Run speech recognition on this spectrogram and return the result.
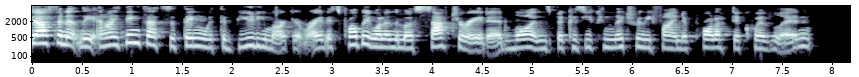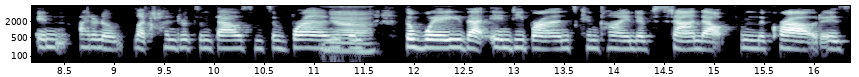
Definitely. And I think that's the thing with the beauty market, right? It's probably one of the most saturated ones because you can literally find a product equivalent in I don't know like hundreds and thousands of brands yeah. and the way that indie brands can kind of stand out from the crowd is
